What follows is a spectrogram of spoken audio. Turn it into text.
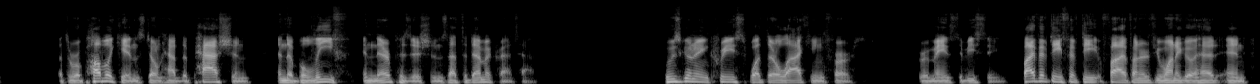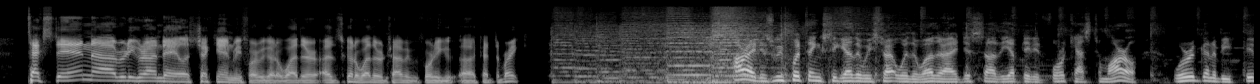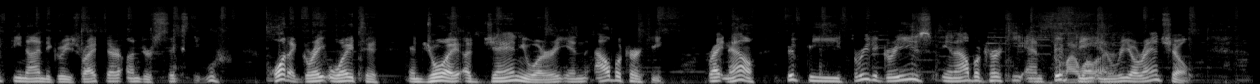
But the Republicans don't have the passion and the belief in their positions that the Democrats have. Who's going to increase what they're lacking first? Remains to be seen. 550 50 500 if you want to go ahead and Text in uh, Rudy Grande. Let's check in before we go to weather. Uh, let's go to weather and traffic before we uh, cut the break. All right, as we put things together, we start with the weather. I just saw the updated forecast tomorrow. We're going to be 59 degrees, right there under 60. Oof, what a great way to enjoy a January in Albuquerque. Right now, 53 degrees in Albuquerque and 50 in Rio Rancho.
